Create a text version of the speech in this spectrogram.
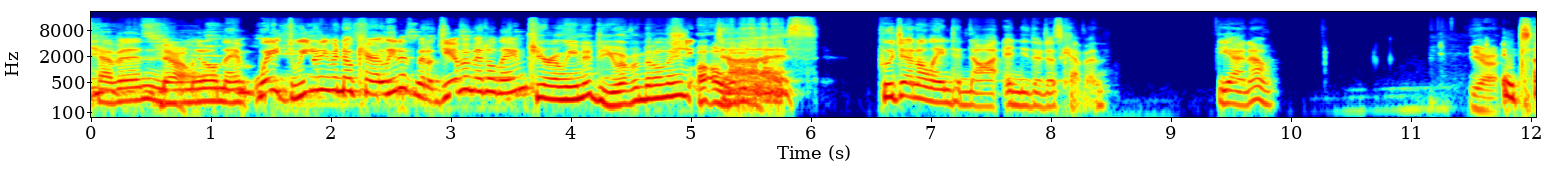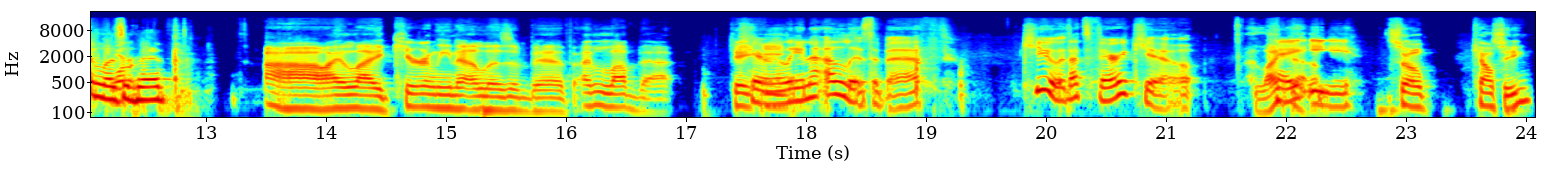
Kevin, no Now- middle name. Wait, do we don't even know Carolina's middle. Do you have a middle name? Carolina, do you have a middle name? She Uh oh, what is it? does. Pooja and Elaine did not, and neither does Kevin. Yeah, I know. Yeah. It's Elizabeth. Oh, I like Carolina Elizabeth. I love that. K-E. Carolina Elizabeth. Cute. That's very cute. I like K that. E. So, Kelsey,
